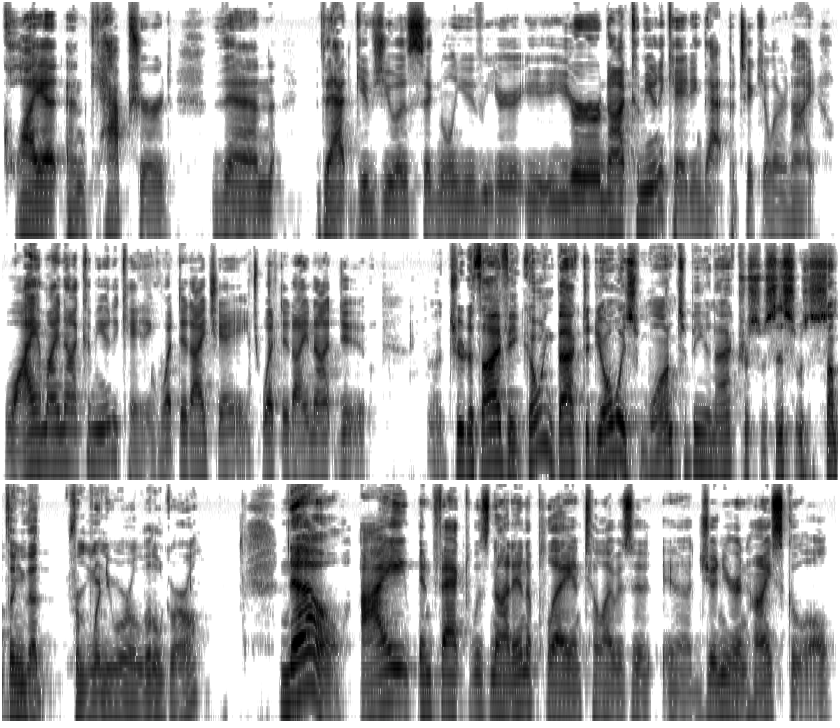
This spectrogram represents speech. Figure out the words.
quiet and captured, then that gives you a signal you you're you're not communicating that particular night. Why am I not communicating? What did I change? What did I not do? Uh, Judith Ivey, going back, did you always want to be an actress? Was this was something that from when you were a little girl? No, I, in fact, was not in a play until I was a, a junior in high school.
